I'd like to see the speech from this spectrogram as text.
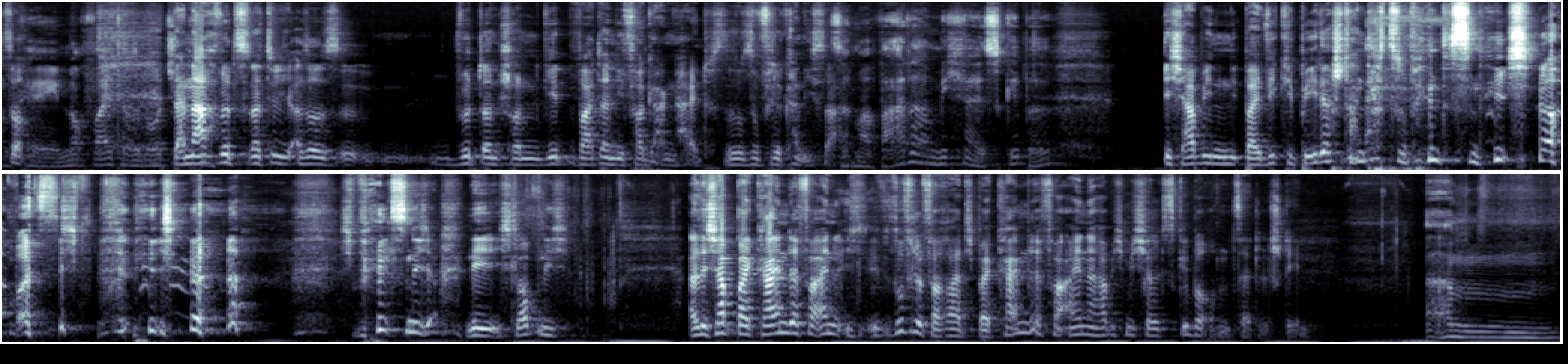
So. okay, noch weitere deutsche. Danach wird es natürlich, also es äh, wird dann schon, geht weiter in die Vergangenheit. So, so viel kann ich sagen. Sag mal, war da Michael Skibbe? Ich habe ihn bei Wikipedia stand er zumindest nicht, aber ich, ich, ich will es nicht. Nee, ich glaube nicht. Also ich habe bei keinem der Vereine, ich, so viel verrate ich, bei keinem der Vereine habe ich mich als Skipper auf dem Zettel stehen. Ähm,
